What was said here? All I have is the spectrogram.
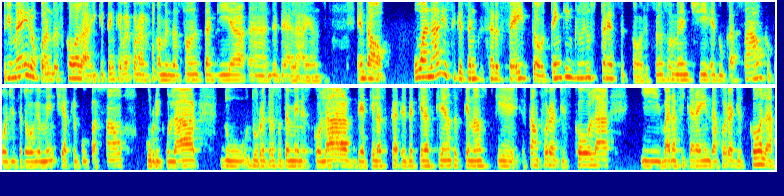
primeiro, quando a escola, e que tem que ver com as recomendações da guia uh, de The Alliance. Então, o análise que tem que ser feito tem que incluir os três setores, não somente educação, que pode ser, obviamente, a preocupação curricular, do, do retraso também escolar, daquelas, daquelas crianças que, não, que estão fora de escola e vão ficar ainda fora de escola.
